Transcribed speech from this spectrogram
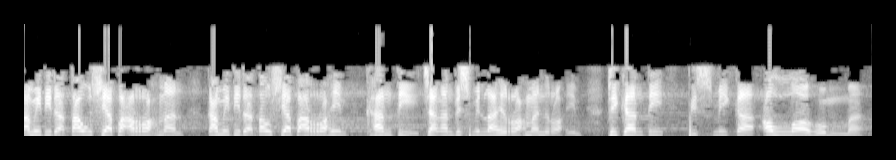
Kami tidak tahu siapa Ar-Rahman. Kami tidak tahu siapa Ar-Rahim. Ganti. Jangan Bismillahirrahmanirrahim. Diganti Bismika Allahumma.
